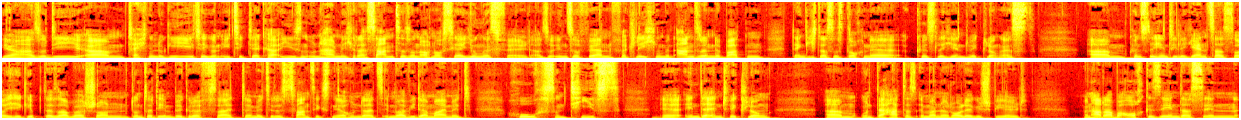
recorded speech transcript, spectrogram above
Ja, also die ähm, Technologieethik und Ethik der KI ist ein unheimlich rasantes und auch noch sehr junges Feld. Also insofern verglichen mit anderen Debatten denke ich, dass es doch eine kürzliche Entwicklung ist. Ähm, künstliche Intelligenz als solche gibt es aber schon unter dem Begriff seit der Mitte des 20. Jahrhunderts immer wieder mal mit Hochs und Tiefs äh, in der Entwicklung. Ähm, und da hat das immer eine Rolle gespielt. Man hat aber auch gesehen, dass in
